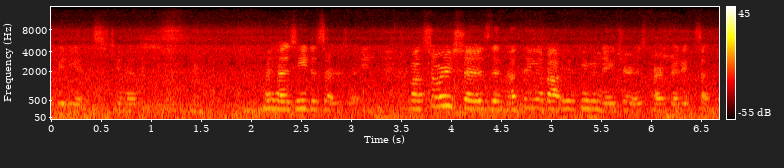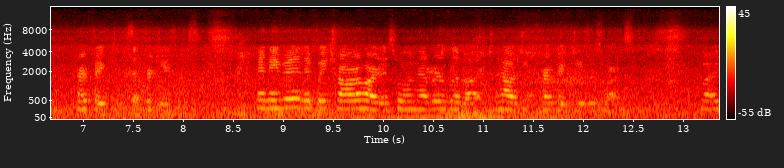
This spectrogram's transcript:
obedience to Him. Because He deserves it. My story shows that nothing about human nature is perfect except perfect except for Jesus. And even if we try our hardest, we'll never live up to how perfect Jesus was. But,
